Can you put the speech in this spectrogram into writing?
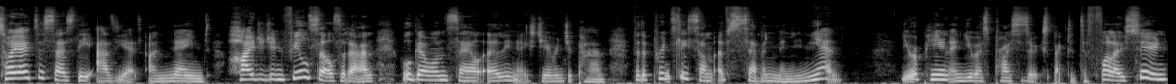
Toyota says the as yet unnamed hydrogen fuel cell sedan will go on sale early next year in Japan for the princely sum of 7 million yen. European and US prices are expected to follow soon,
